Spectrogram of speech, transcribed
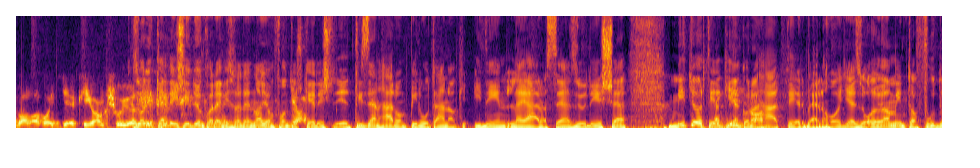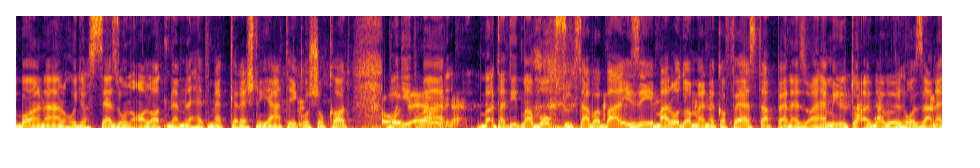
valahogy kihangsúlyozni. Zoli, kevés időnk van, viszont egy nagyon fontos Ja. kérdés. 13 pilótának idén lejár a szerződése. Mi történik Hát ilyenkor a háttérben? Hogy ez olyan, mint a futballnál, hogy a szezon alatt nem lehet megkeresni játékosokat? Ó, Vagy itt már, hogyne. tehát itt már box utcában, bár izé, már oda mennek a Verstappen, ez a Hamilton hozzá, ne?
